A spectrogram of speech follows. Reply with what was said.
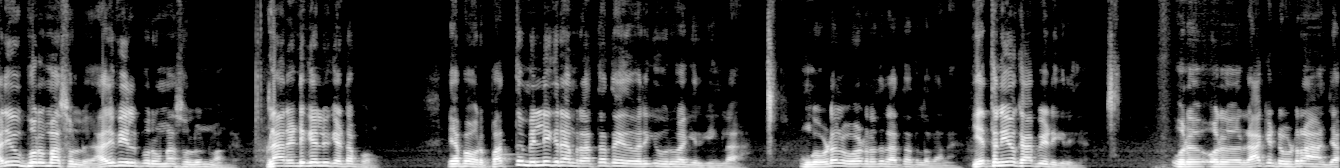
அறிவுபூர்வமாக சொல்லு அறிவியல் பூர்வமாக சொல்லுன்னுவாங்க. நான் ரெண்டு கேள்வி கேட்டால் போகிறோம் ஏப்பா ஒரு பத்து மில்லிகிராம் ரத்தத்தை இது வரைக்கும் உருவாக்கியிருக்கீங்களா? உங்கள் உடல் ஓடுறது ரத்தத்தில் தானே. எத்தனையோ காப்பி அடிக்கிறீங்க ஒரு ஒரு ராக்கெட் விடுறான் ஜா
